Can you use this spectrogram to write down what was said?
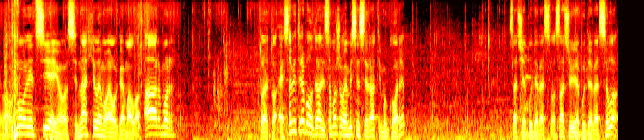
Imamo municije, imamo se nahilemo, evo ga malo armor. To je to. E, sad bi trebalo da radi, sad možemo, ja mislim da se vratimo gore. Sad će da bude veselo, sad će da bude veselo.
